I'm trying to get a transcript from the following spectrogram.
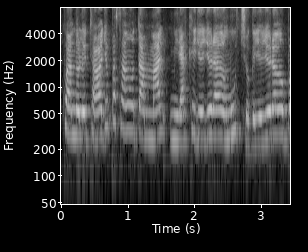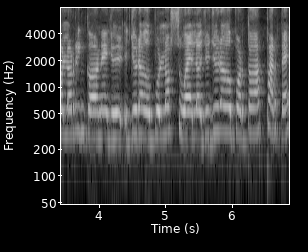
cuando lo estaba yo pasando tan mal, mirad que yo he llorado mucho, que yo he llorado por los rincones, yo he llorado por los suelos, yo he llorado por todas partes.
